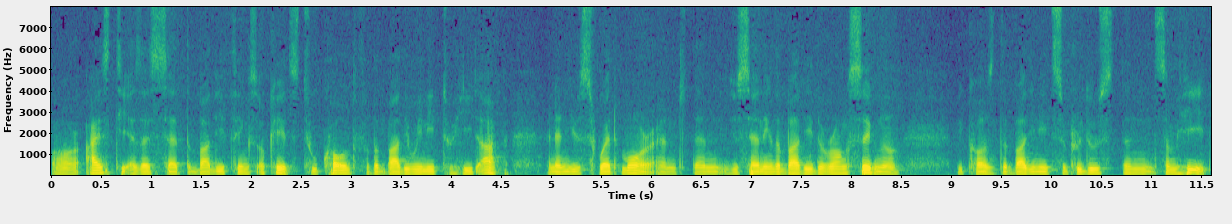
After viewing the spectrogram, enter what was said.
or iced tea as i said the body thinks okay it's too cold for the body. We need to heat up and then you sweat more and then you're sending the body the wrong signal because the body needs to produce then some heat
